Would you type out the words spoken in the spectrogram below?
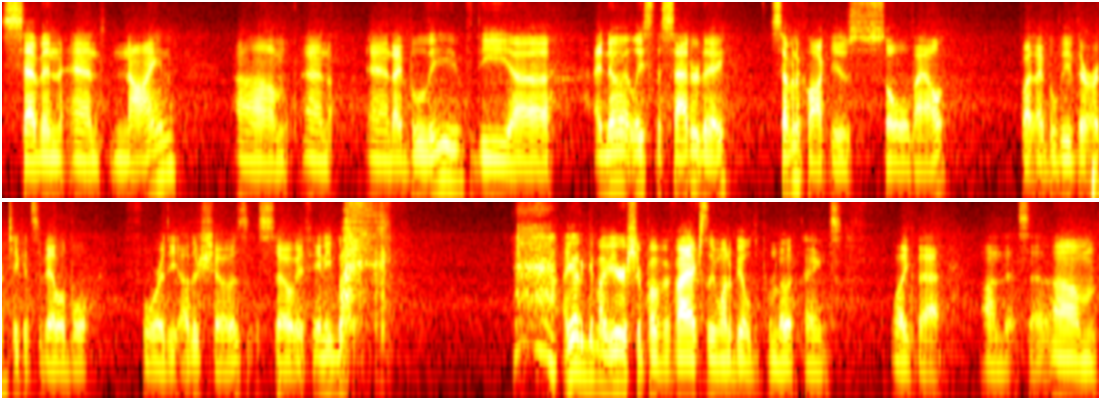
seven and nine, um, and and I believe the uh, I know at least the Saturday, seven o'clock is sold out, but I believe there are tickets available for the other shows. So if anybody, I got to get my viewership up if I actually want to be able to promote things like that on this. Um,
